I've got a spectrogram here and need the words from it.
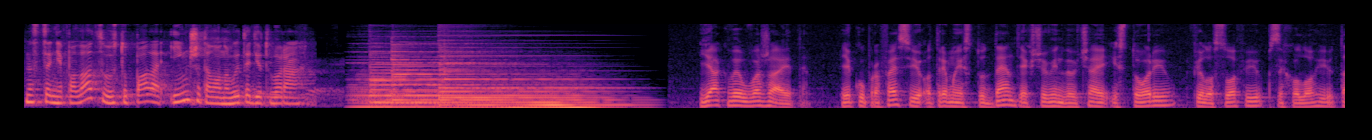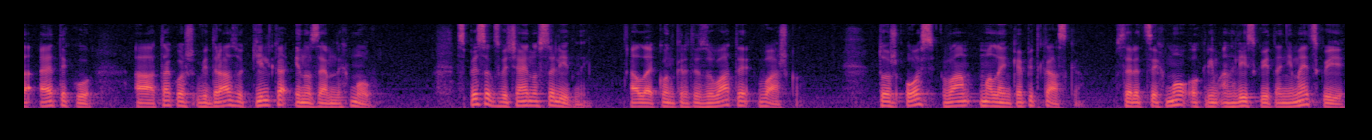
на сцені палацу виступала інша талановита дітвора. Як ви вважаєте, яку професію отримує студент, якщо він вивчає історію, філософію, психологію та етику, а також відразу кілька іноземних мов? Список, звичайно, солідний, але конкретизувати важко. Тож ось вам маленька підказка. Серед цих мов, окрім англійської та німецької,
